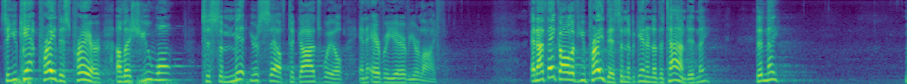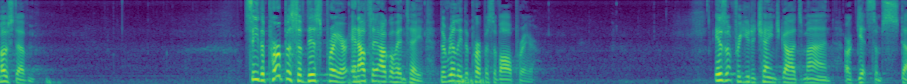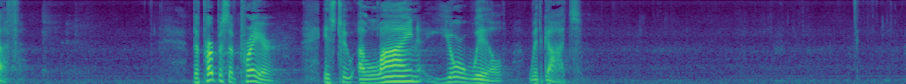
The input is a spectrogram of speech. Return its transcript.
So you can't pray this prayer unless you want to submit yourself to God's will in every area of your life. And I think all of you prayed this in the beginning of the time, didn't they? Didn't they? Most of them. See, the purpose of this prayer, and I'll say, I'll go ahead and tell you, the really the purpose of all prayer isn't for you to change God's mind or get some stuff. The purpose of prayer is to align your will with God's.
